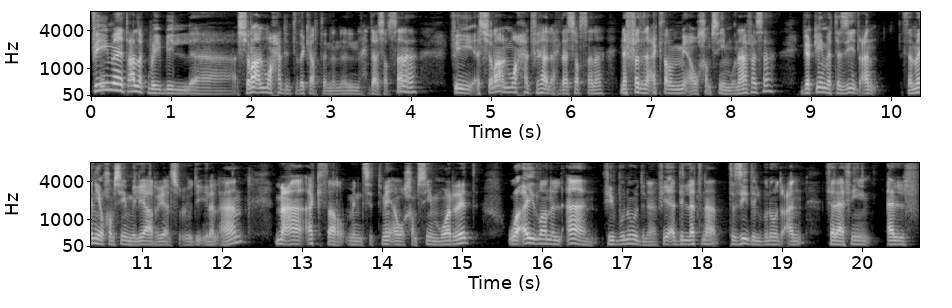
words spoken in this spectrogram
فيما يتعلق بالشراء الموحد أنت ذكرت إن لنا 11 سنة في الشراء الموحد في هذا 11 سنة نفذنا أكثر من 150 منافسة بقيمة تزيد عن 58 مليار ريال سعودي إلى الآن مع أكثر من 650 مورد. وأيضا الآن في بنودنا في أدلتنا تزيد البنود عن 30 ألف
